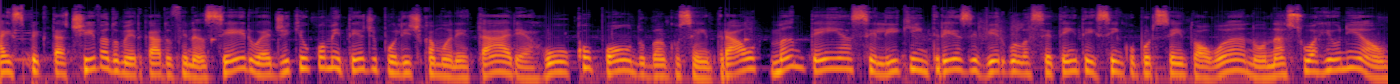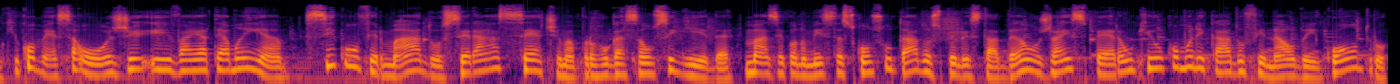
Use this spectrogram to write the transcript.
A expectativa do mercado financeiro é de que o Comitê de Política Monetária, o Copom do Banco Central, mantenha a Selic em 13,75% ao ano na sua reunião, que começa hoje e vai até amanhã. Se confirmado, será a sétima prorrogação seguida. Mas economistas consultados pelo Estadão já esperam que o comunicado final do encontro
